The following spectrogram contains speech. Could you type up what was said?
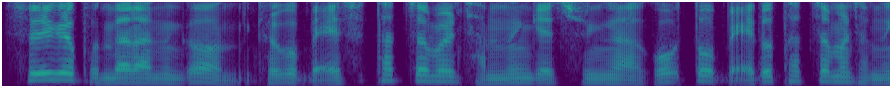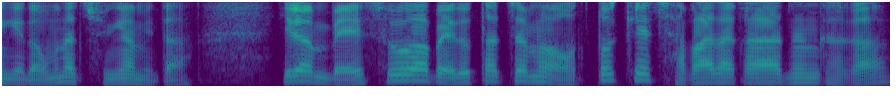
수익을 본다라는 건 결국 매수 타점을 잡는 게 중요하고 또 매도 타점을 잡는 게 너무나 중요합니다. 이런 매수와 매도 타점을 어떻게 잡아나가는가가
